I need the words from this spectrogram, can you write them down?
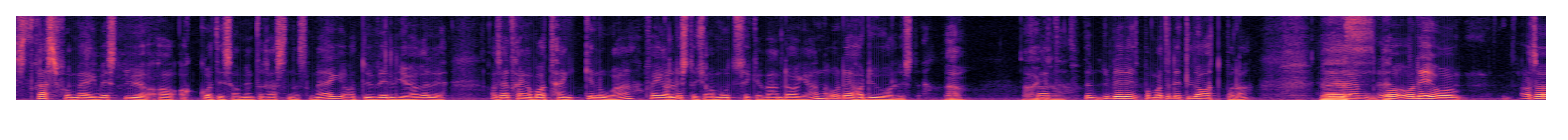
stress for meg hvis du har akkurat de samme interessene som meg, og at du vil gjøre det? Altså Jeg trenger bare tenke noe, for jeg har lyst til å kjøre motorsykkel den dagen, og det har du òg lyst til. Ja. ja, ikke Sant? Du blir litt, på en måte litt lat på det. Yes. Eh, og, og det er jo altså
